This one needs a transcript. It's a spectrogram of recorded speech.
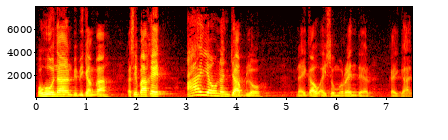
puhunan, bibigyan ka. Kasi bakit? Ayaw ng Diablo na ikaw ay sumurrender kay God.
